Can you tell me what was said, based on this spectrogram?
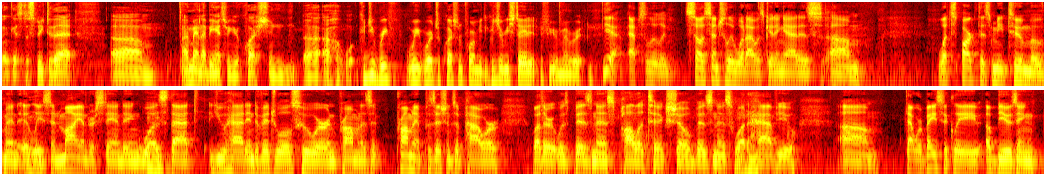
I guess to speak to that, um, I may not be answering your question. Uh, uh, could you re- reword your question for me? Could you restate it if you remember it? Yeah, absolutely. So essentially, what I was getting at is um, what sparked this Me Too movement, at least in my understanding, was that you had individuals who were in prominent prominent positions of power, whether it was business, politics, show business, what have you, um, that were basically abusing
